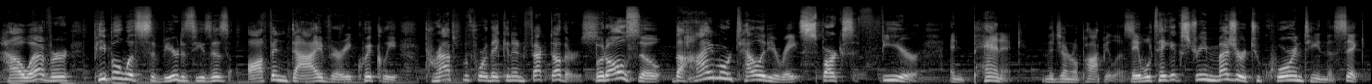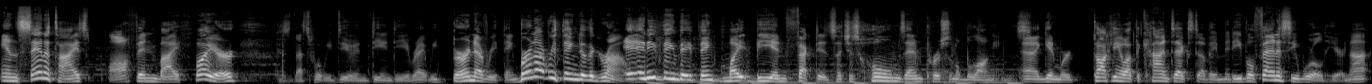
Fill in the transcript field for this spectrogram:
However, people with severe diseases often die very quickly, perhaps before they can infect others. But also, the high mortality rate sparks fear and panic in the general populace. They will take extreme measure to quarantine the sick and sanitize, often by fire, because that's what we do in D&D, right? We burn everything, burn everything to the ground. Anything they think might be infected, such as homes and personal belongings. And again, we're talking about the context of a medieval fantasy world here, not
